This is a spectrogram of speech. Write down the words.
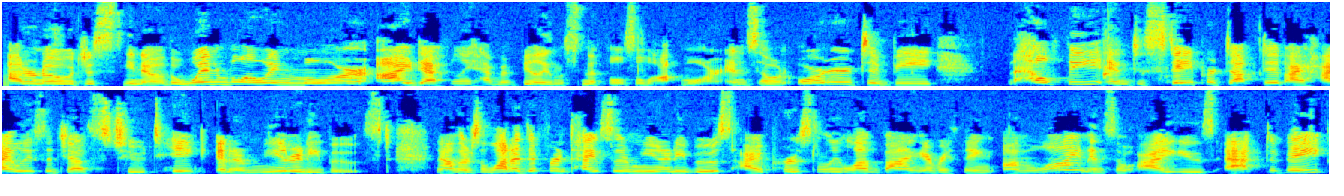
I don't know, just, you know, the wind blowing more, I definitely have been feeling the sniffles a lot more. And so in order to be healthy and to stay productive, I highly suggest to take an immunity boost. Now, there's a lot of different types of immunity boosts. I personally love buying everything online, and so I use Activate.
